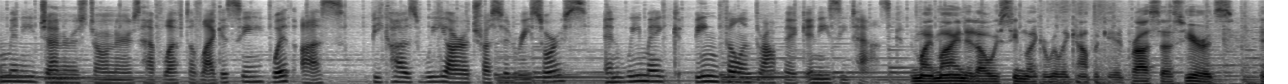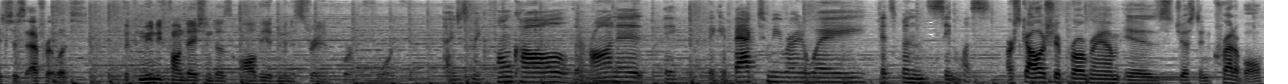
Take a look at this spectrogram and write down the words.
many generous donors have left a legacy with us because we are a trusted resource and we make being philanthropic an easy task. In my mind, it always seemed like a really complicated process. Here, it's, it's just effortless. The Community Foundation does all the administrative work for you. I just make a phone call, they're on it, they, they get back to me right away. It's been seamless. Our scholarship program is just incredible.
